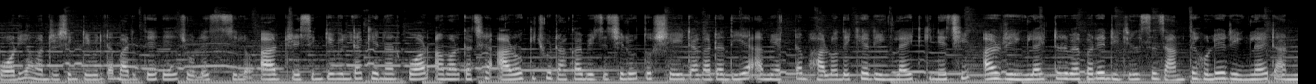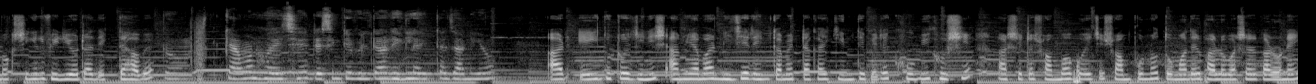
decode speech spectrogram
পরই আমার ড্রেসিং টেবিলটা বাড়িতে চলে এসেছিল। আর ড্রেসিং টেবিলটা কেনার পর আমার কাছে আরও কিছু টাকা বেঁচেছিল। তো সেই টাকাটা দিয়ে আমি একটা ভালো দেখে রিং লাইট কিনেছি। আর রিং লাইটটার ব্যাপারে ডিটেলসে জানতে হলে রিং লাইট আনবক্সিং এর ভিডিওটা দেখতে হবে। তো কেমন হয়েছে? ড্রেসিং টেবিলটা রিং লাইটটা জানিও। আর এই দুটো জিনিস আমি আমার নিজের ইনকামের টাকায় কিনতে পেরে খুবই খুশি। আর সেটা সম্ভব হয়েছে সম্পূর্ণ তোমাদের ভালোবাসার কারণে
